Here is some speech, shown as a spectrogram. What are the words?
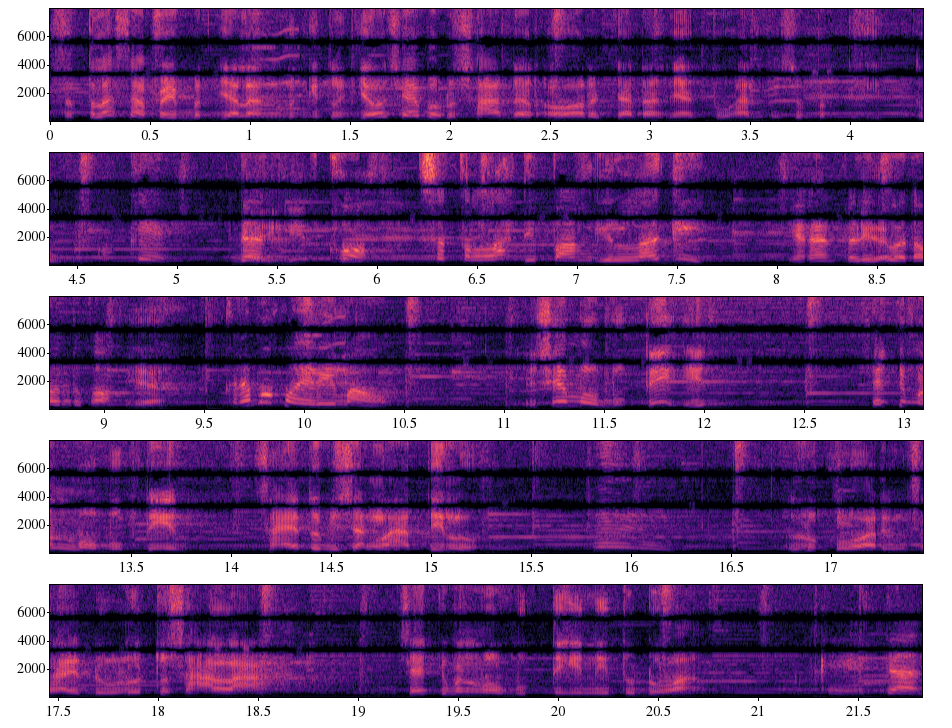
setelah sampai berjalan begitu jauh saya baru sadar, oh rencananya Tuhan itu seperti itu. Oke, dan Kayak gitu. kok setelah dipanggil lagi ya kan? Tadi Iya. dua tahun tuh kok. Iya. Kenapa kok Eri mau? Ya, saya mau buktiin. Saya cuma mau buktiin. Saya tuh bisa ngelatih loh. Hmm. Lu keluarin saya dulu tuh salah. Saya cuma mau buktiin itu doang. Oke, dan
